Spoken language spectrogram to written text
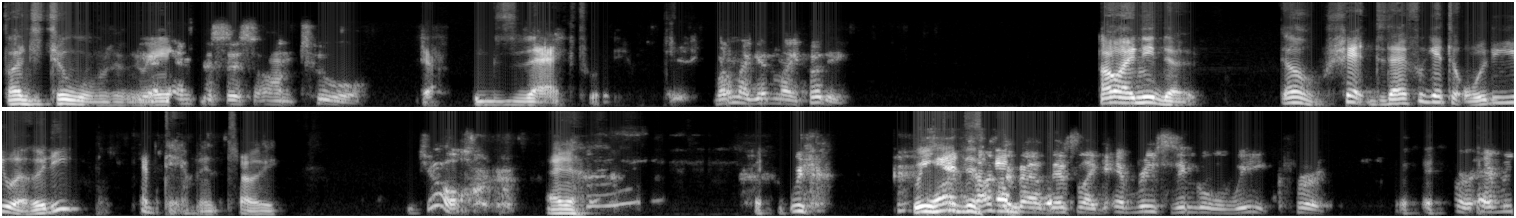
Bunch of tools and Yeah, emphasis on tool. Yeah, exactly. What am I getting my hoodie? Oh, I need to. Oh shit! Did I forget to order you a hoodie? God damn it! Sorry. Joe, I know. we We had we talked about this like every single week for for every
